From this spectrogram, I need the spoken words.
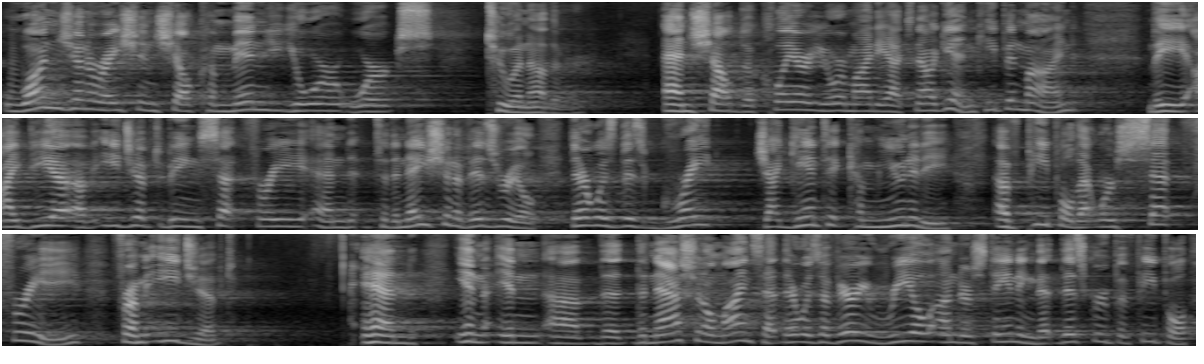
One generation shall commend your works to another and shall declare your mighty acts. Now, again, keep in mind the idea of Egypt being set free and to the nation of Israel, there was this great gigantic community of people that were set free from Egypt And in, in uh, the, the national mindset, there was a very real understanding that this group of people,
